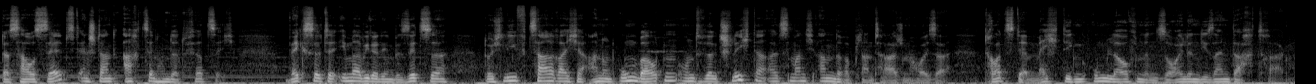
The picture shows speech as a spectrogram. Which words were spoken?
Das Haus selbst entstand 1840, wechselte immer wieder den Besitzer, durchlief zahlreiche An- und Umbauten und wirkt schlichter als manch andere Plantagenhäuser, trotz der mächtigen umlaufenden Säulen, die sein Dach tragen.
